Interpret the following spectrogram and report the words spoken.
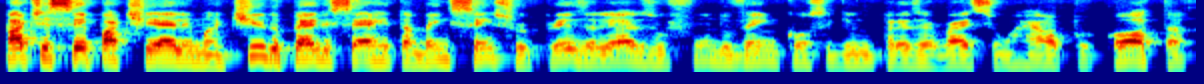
PAT C, PAT L mantido, PLCR também sem surpresa, aliás, o fundo vem conseguindo preservar esse um real por cota,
